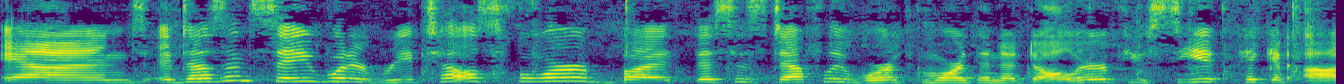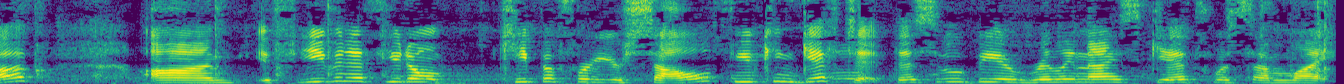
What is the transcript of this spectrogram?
And it doesn't say what it retails for, but this is definitely worth more than a dollar. If you see it, pick it up. Um, if Even if you don't keep it for yourself, you can gift it. This would be a really nice gift with some like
